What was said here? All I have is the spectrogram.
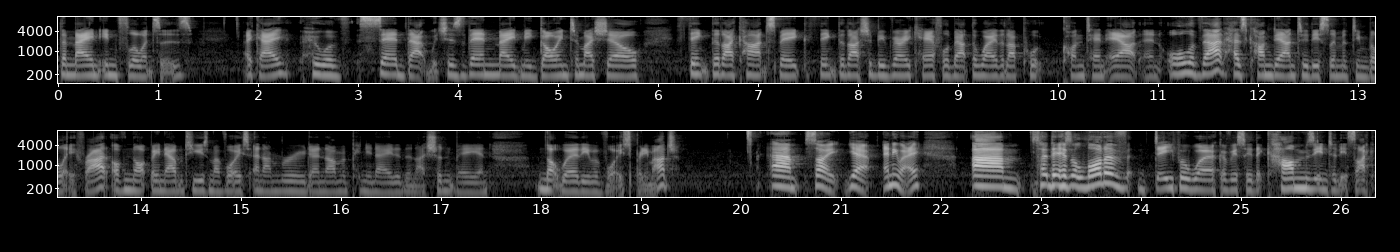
the main influences. Okay, who have said that, which has then made me go into my shell, think that I can't speak, think that I should be very careful about the way that I put content out, and all of that has come down to this limiting belief, right? Of not being able to use my voice, and I'm rude, and I'm opinionated, and I shouldn't be, and not worthy of a voice, pretty much. Um, so yeah. Anyway, um, so there's a lot of deeper work, obviously, that comes into this. Like,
